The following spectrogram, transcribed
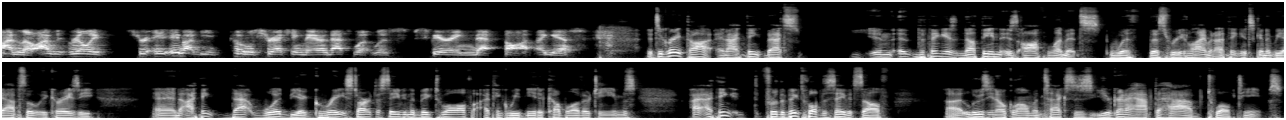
I don't know. I was really it, it might be total stretching there. That's what was spearing that thought, I guess. It's a great thought, and I think that's. And the thing is, nothing is off limits with this realignment. I think it's going to be absolutely crazy, and I think that would be a great start to saving the Big Twelve. I think we'd need a couple other teams. I, I think for the Big Twelve to save itself, uh, losing Oklahoma and Texas, you're going to have to have twelve teams.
